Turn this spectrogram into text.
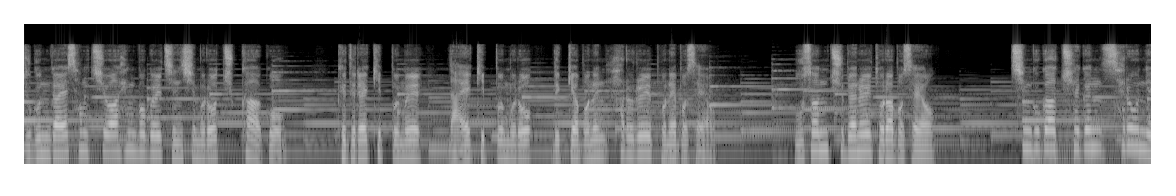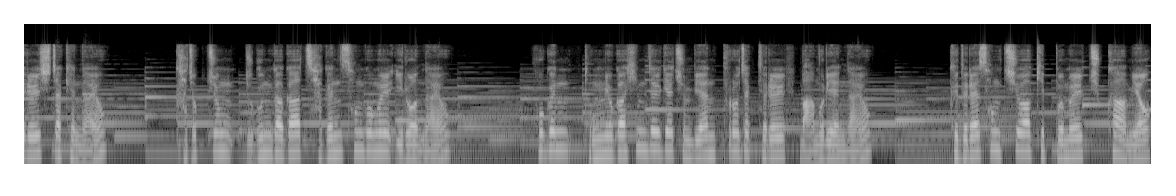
누군가의 성취와 행복을 진심으로 축하하고 그들의 기쁨을 나의 기쁨으로 느껴보는 하루를 보내보세요. 우선 주변을 돌아보세요. 친구가 최근 새로운 일을 시작했나요? 가족 중 누군가가 작은 성공을 이루었나요? 혹은 동료가 힘들게 준비한 프로젝트를 마무리했나요? 그들의 성취와 기쁨을 축하하며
